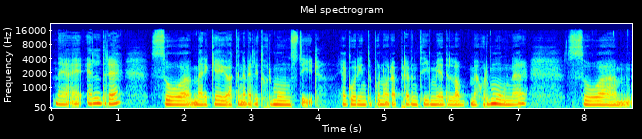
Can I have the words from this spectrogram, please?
när jag är äldre så märker jag ju att den är väldigt hormonstyrd. Jag går inte på några preventivmedel med hormoner. Så ehm,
